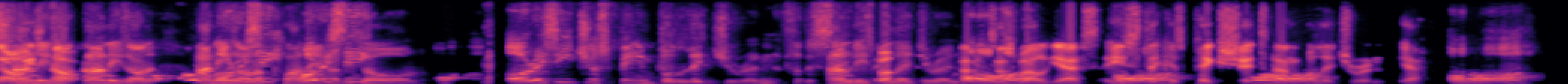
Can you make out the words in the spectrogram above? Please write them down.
no and, he's, he's on, and he's on, and he's on a planet of his own. Or, or, is he just being belligerent for the sake? And he's belligerent or, as well. Yes, he's or, thick as pig shit or, and belligerent. Yeah. Or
